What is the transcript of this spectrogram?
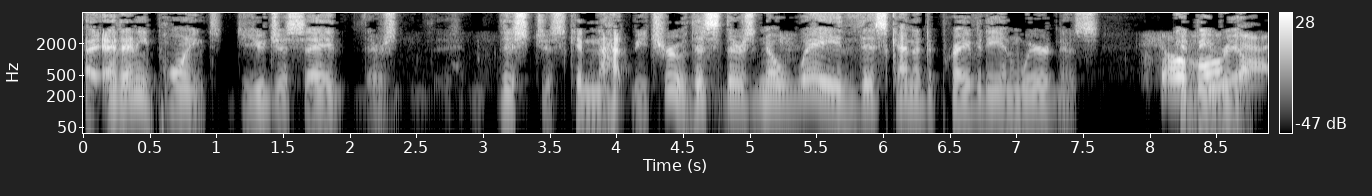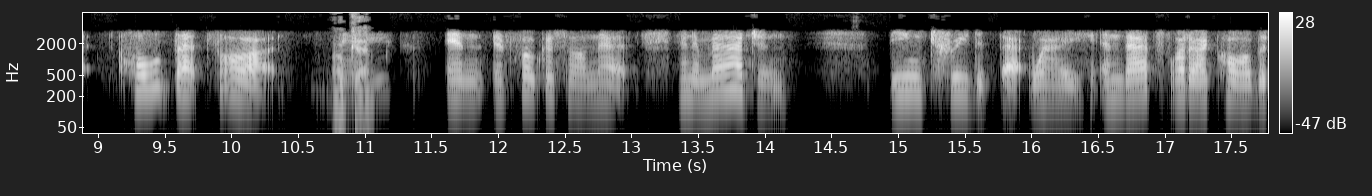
At, at any point, do you just say, "There's this just cannot be true. This there's no way this kind of depravity and weirdness so could be hold real." that hold that thought. Okay. Dave, and and focus on that, and imagine being treated that way, and that's what I call the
